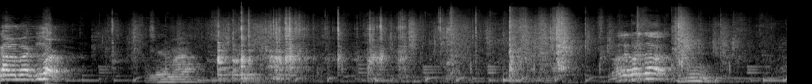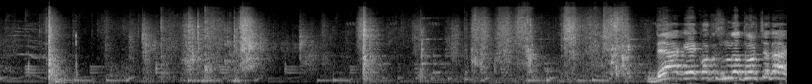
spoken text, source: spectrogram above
গ্রামে একটু ধর। মা। ভালো করে ধর। দেখ এ কত সুন্দর ধরছে দেখ।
